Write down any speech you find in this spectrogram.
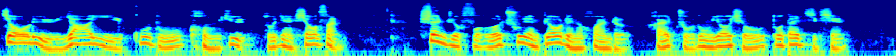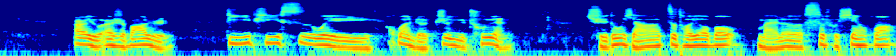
焦虑、压抑、孤独、恐惧逐渐消散，甚至符合出院标准的患者还主动要求多待几天。二月二十八日，第一批四位患者治愈出院，曲东霞自掏腰包买了四束鲜花，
